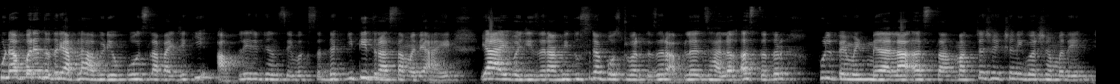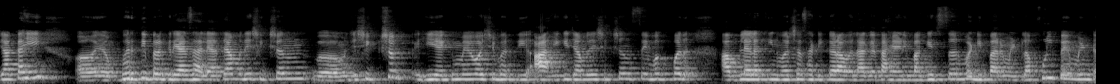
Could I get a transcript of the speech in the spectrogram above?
कुणापर्यंत तरी आपला हा व्हिडिओ पोहोचला पाहिजे की आपले शिक्षण सेवक सध्या किती त्रासामध्ये आहे. याऐवजी जर आम्ही दुसऱ्या पोस्टवर जर आपलं झालं असतं तर फुल पेमेंट मिळाला असता. मागच्या शैक्षणिक वर्षामध्ये ज्या काही भरती प्रक्रिया झाल्या त्यामध्ये शिक्षण म्हणजे शिक्षक ही एकमेव अशी भरती आहे की ज्यामध्ये शिक्षण सेवक पद आपल्याला तीन वर्षासाठी करावं लागत आहे आणि बाकी सर्व डिपार्टमेंटला फुल पेमेंट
